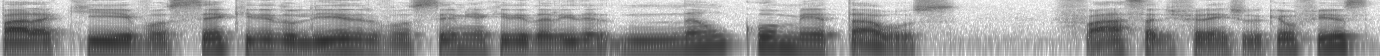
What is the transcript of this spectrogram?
para que você, querido líder, você, minha querida líder, não cometa-os. Faça diferente do que eu fiz.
